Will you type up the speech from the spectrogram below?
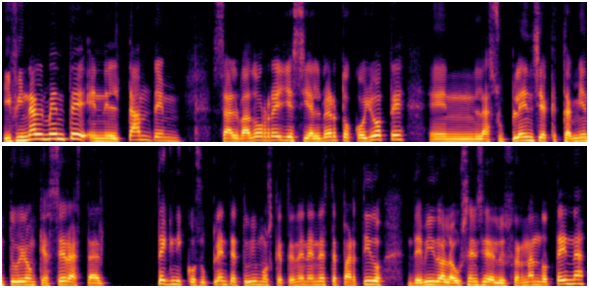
Y finalmente en el tándem Salvador Reyes y Alberto Coyote en la suplencia que también tuvieron que hacer hasta el técnico suplente tuvimos que tener en este partido debido a la ausencia de Luis Fernando Tena.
